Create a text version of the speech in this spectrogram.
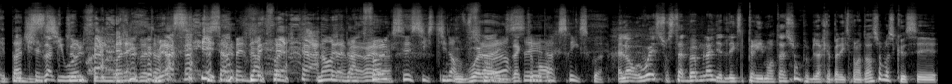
et pas Chelsea. Wolf Merci. qui s'appelle Dark Folk. Non, la Dark Ouais, Folk ouais. c'est 16 North Voilà, Power, c'est exactement. Quoi. Alors ouais, sur cet album-là, il y a de l'expérimentation. On peut dire qu'il n'y a pas d'expérimentation parce que c'est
